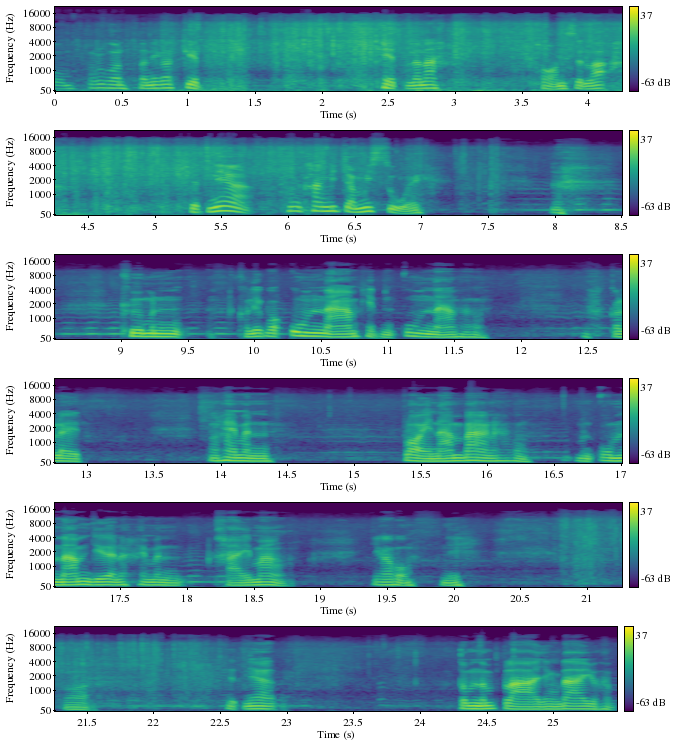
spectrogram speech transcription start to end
ผมทุกคนตอนนี้ก็เก็บเห็ดแล้วนะ ถอนเสร็จละเห็ดเนี่ยค่อนข้างที่จะไม่สวยนะคือมันเขาเรียกว่าอุ้มน้ำเห็ดอุ้มน้ำครับผมนก็เลยต้องให้มันปล่อยน้ำบ้างนะครับผมมันอมน้ำเยอะนะ ให้มันคายมั่งนี่ครับผมนี่ก็เห็ดเนี่ยต้มน้ำปลายังได้อยู่ครับ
